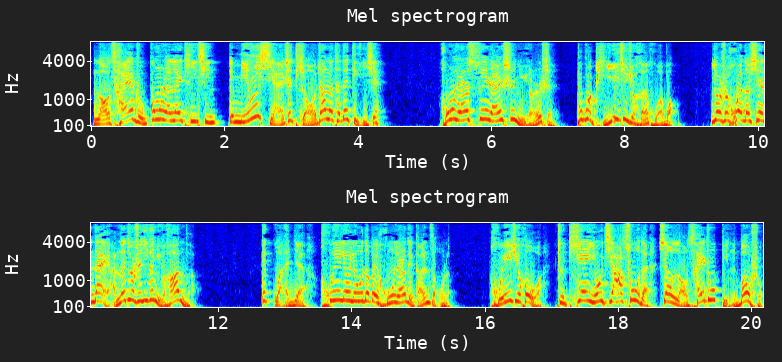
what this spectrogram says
老财主公然来提亲，这明显是挑战了他的底线。红莲虽然是女儿身，不过脾气却很火爆。要是换到现代啊，那就是一个女汉子。这管家灰溜溜的被红莲给赶走了。回去后啊，就添油加醋的向老财主禀报说：“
